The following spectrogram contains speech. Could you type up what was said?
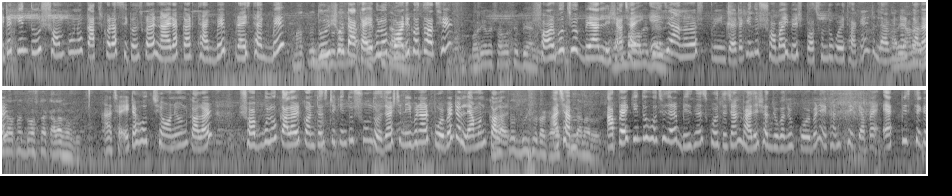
এটা কিন্তু সম্পূর্ণ কাজ করা সিকোয়েন্স করা নাইরা কাট থাকবে প্রাইস থাকবে দুইশো টাকা। এগুলো বডি কত আছে? সর্বোচ্চ বিয়াল্লিশ। আচ্ছা এই যে আনারস প্রিন্ট এটা কিন্তু সবাই বেশ পছন্দ করে থাকেন। এটা ল্যাভেন্ডার কালার দশটা কালার হবে। আচ্ছা এটা হচ্ছে অনিয়ন কালার সবগুলো কালার কন্ট্রাস্টে কিন্তু সুন্দর। জাস্ট নেবেন আর পরবে এটা লেমন কালার টাকা আচ্ছা আপনারা কিন্তু হচ্ছে যারা বিজনেস করতে চান ভাইদের সাথে যোগাযোগ করবেন। এখান থেকে আপনারা এক পিস থেকে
